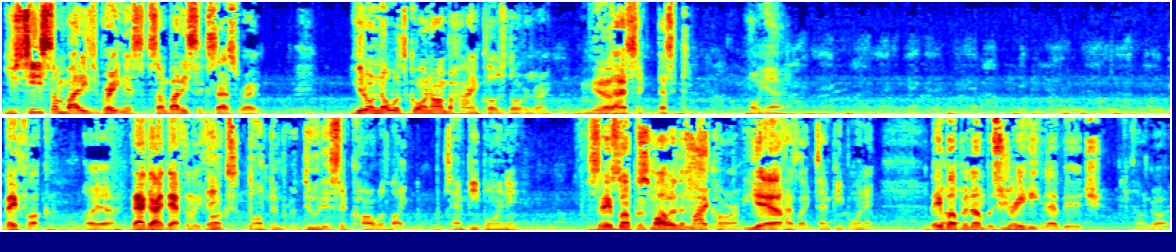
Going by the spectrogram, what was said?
You see somebody's greatness, somebody's success, right? You don't know what's going on behind closed doors, right? Yeah. That's a, that's a, oh yeah, they fuck. Oh yeah. That guy definitely they fucks. Bumping, bro. dude. It's a car with like ten people in it. They bumping smaller fucking than my car. Yeah. it has like ten people in it. They Um, bumping them, but straight heating that bitch. Oh god,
